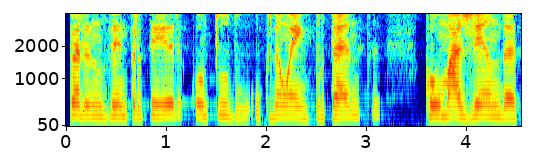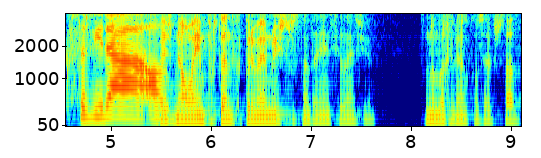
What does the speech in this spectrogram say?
para nos entreter com tudo o que não é importante, com uma agenda que servirá ao... Mas não é importante que o Primeiro-Ministro se mantenha em silêncio numa reunião do Conselho de Estado?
